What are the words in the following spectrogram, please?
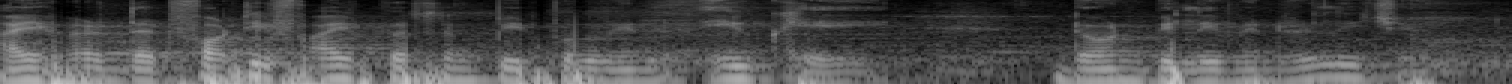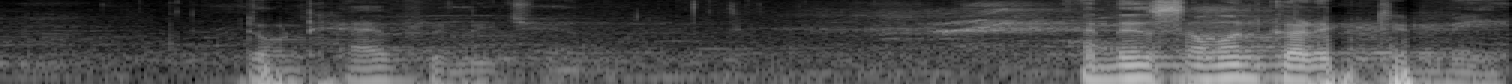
I heard that 45% people in UK don't believe in religion, don't have religion. And then someone corrected me.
